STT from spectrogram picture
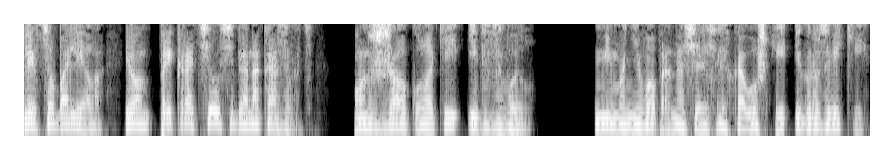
лицо болело, и он прекратил себя наказывать. Он сжал кулаки и взвыл. Мимо него проносились легковушки и грузовики.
